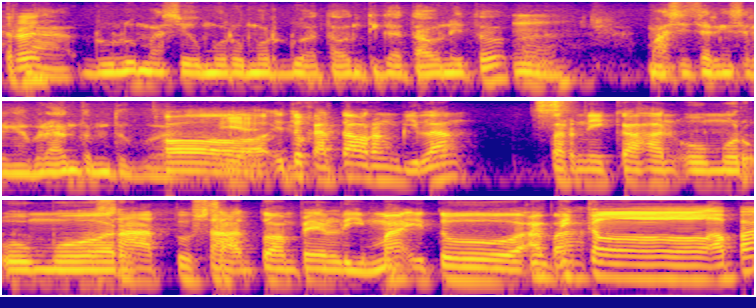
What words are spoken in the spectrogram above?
Terus Nah, dulu masih umur-umur 2 tahun, 3 tahun itu Hmm. masih sering-seringnya berantem tuh gue. Oh, Iya. itu kata orang bilang pernikahan umur-umur Satu, satu. sampai lima itu apa? critical apa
